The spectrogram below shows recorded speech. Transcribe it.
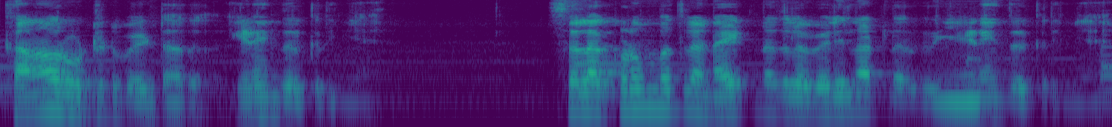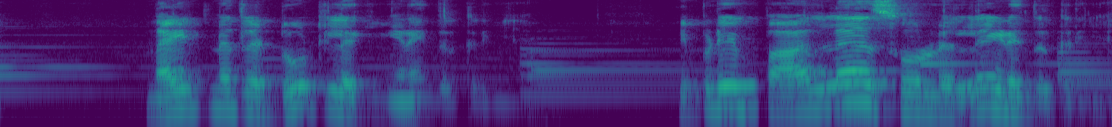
கணவர் விட்டுட்டு போயிட்டாரு. இணைந்திருக்கிறீங்க. சில குடும்பத்தில் நைட் நேரத்தில் வெளிநாட்டில் இருக்கிறீங்க இணைந்திருக்கிறீங்க. நைட் நேரத்தில் டியூட்டியில் இருக்கீங்க இணைந்திருக்கிறீங்க. இப்படி பல சூழ்நிலையில் இணைந்திருக்கிறீங்க.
